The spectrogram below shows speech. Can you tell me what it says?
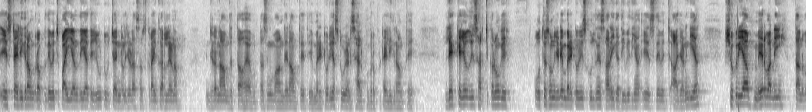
ਇਸ ਟੈਲੀਗ੍ਰਾਮ ਗਰੁੱਪ ਦੇ ਵਿੱਚ ਪਾਈ ਜਾਂਦੀ ਹੈ ਤੇ YouTube ਚੈਨਲ ਜਿਹੜਾ ਸਬਸਕ੍ਰਾਈਬ ਕਰ ਲੈਣਾ। ਜਿਹੜਾ ਨਾਮ ਦਿੱਤਾ ਹੋਇਆ ਬੂਟਾ ਸਿੰਘ ਮਾਨ ਦੇ ਨਾਮ ਤੇ ਤੇ meritorious students help group Telegram ਤੇ ਲਿਖ ਕੇ ਜਦੋਂ ਤੁਸੀਂ ਸਰਚ ਕਰੋਗੇ, ਉੱਥੇ ਤੁਹਾਨੂੰ ਜਿਹੜੇ ਮੈਰੀਟੋਰੀ ਸਕੂਲ ਦੀਆਂ ਸਾਰੀ ਗਤੀਵਿਧੀਆਂ ਇਸ ਦੇ ਵਿੱਚ ਆ ਜਾਣਗੀਆਂ। ਸ਼ੁਕਰੀਆ, ਮਿਹਰਬਾਨੀ, ਧੰਨਵਾਦ।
